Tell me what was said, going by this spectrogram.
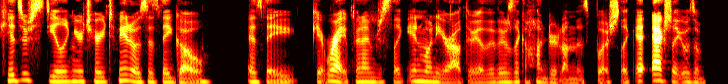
kids are stealing your cherry tomatoes as they go, as they get ripe. And I'm just like, in one ear, out the other. There's like a hundred on this bush. Like, a- actually, it was a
